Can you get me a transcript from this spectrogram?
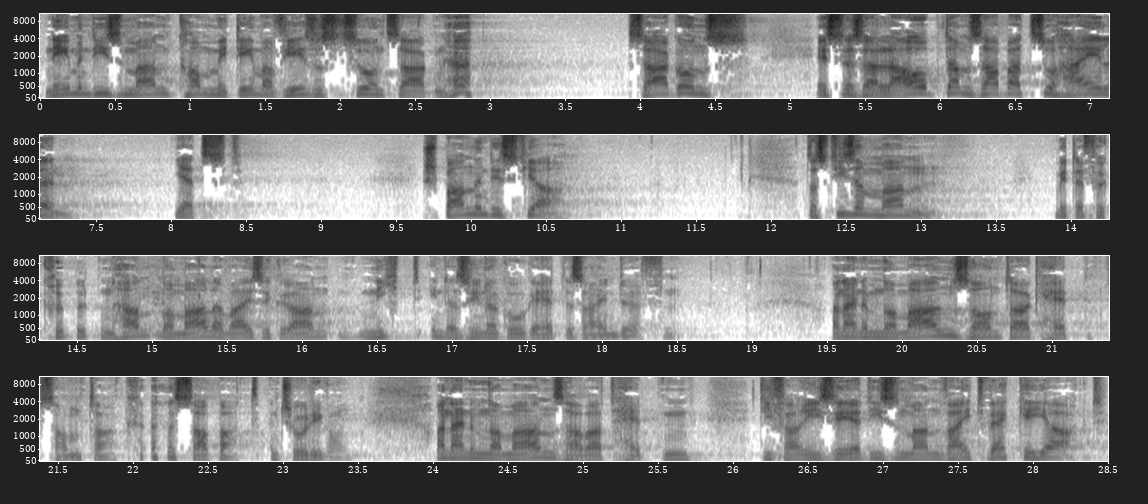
nehmen diesen Mann, kommen mit dem auf Jesus zu und sagen, ha, sag uns, ist es erlaubt, am Sabbat zu heilen? Jetzt. Spannend ist ja, dass dieser Mann mit der verkrüppelten Hand normalerweise gar nicht in der Synagoge hätte sein dürfen. An einem normalen Sonntag hätten, Sonntag, Sabbat, Entschuldigung. An einem normalen Sabbat hätten die Pharisäer diesen Mann weit weggejagt.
